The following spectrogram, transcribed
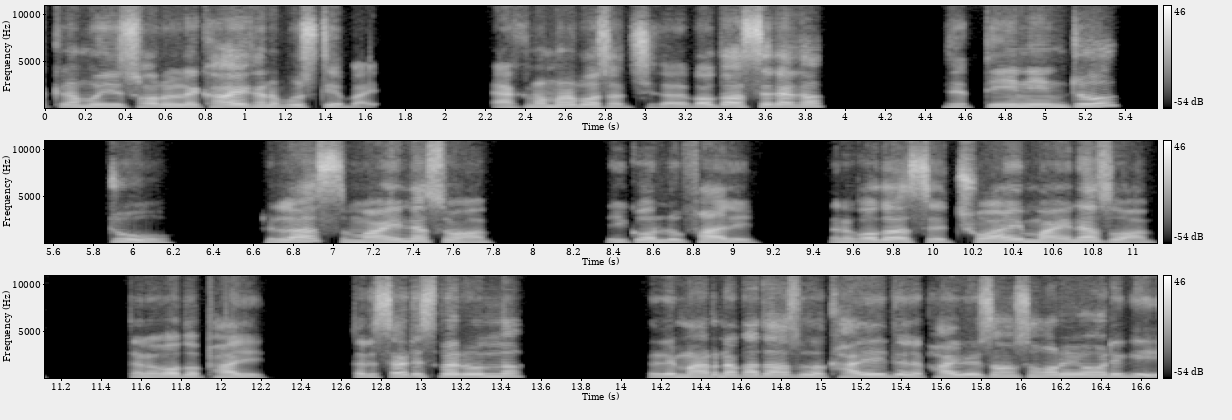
এক নম্বর যে সরলরেখা এখানে বসতে পাই। এক নম্বর বসাচ্ছি। তাহলে কত আসছে দেখো? যে তিন into two plus minus one equal to five তাহলে কত আছে? ছয় মাইনাস ওয়ান তাহলে কত ফাইভ তাহলে স্যাটিসফাইড হলো? তাহলে মারনা কথা আসলো খাই তাহলে ফাইভের সঙ্গে সমান হবে কি?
